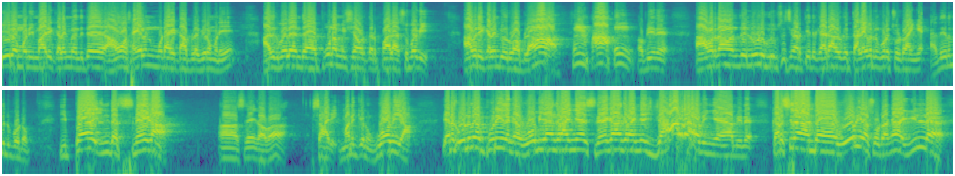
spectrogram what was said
வீரமணி மாதிரி கிளம்பி வந்துட்டு அவன் சைலண்ட் மூட் ஆகிட்டாப்ல வீரமணி. அதுக்கு பதில் இந்த பூனமிஷா ஒருத்தர் இருப்பாள சுபவி அவர் கிளம்பி வருவாப்ல ஹும் ஆ ஹும் அப்படின்னு. அவர் தான் வந்து லூலு குரூப் சச்சி நடத்திட்டு இருக்காரு அவருக்கு தலைவர்னு கூட சொல்றாங்க. அது இருந்துட்டு போட்டோம். இப்போ இந்த ஸ்னேகா ஆ, ஸ்னேகாவா சாரி மன்னிக்கணும். ஓவியா. எனக்கு ஒண்ணுமே புரியலங்க. ஓவியாங்கிறாங்க ஸ்னேகாங்கிறாங்க யார் அவங்க அப்படின்னு. கடைசியில அந்த ஓவியா சொல்றாங்க இல்ல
